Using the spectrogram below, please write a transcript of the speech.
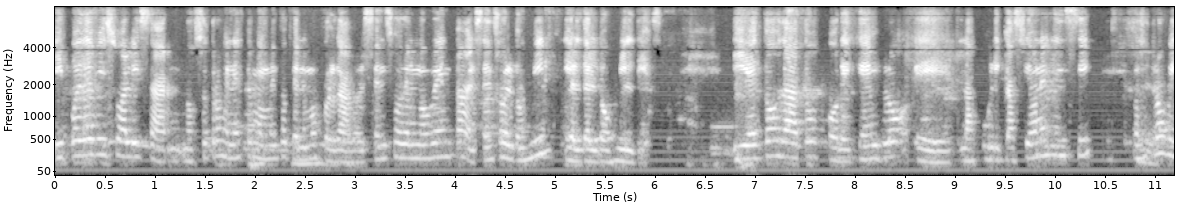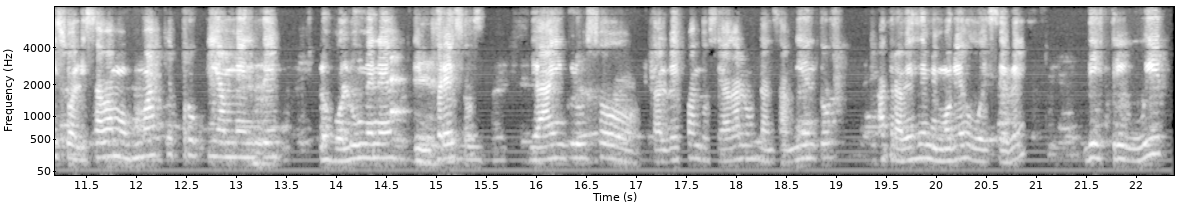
y puede visualizar. Nosotros en este momento tenemos colgado el censo del 90, el censo del 2000 y el del 2010. Y estos datos, por ejemplo, eh, las publicaciones en sí, nosotros visualizábamos más que propiamente los volúmenes impresos, ya incluso tal vez cuando se hagan los lanzamientos a través de memorias USB, distribuir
